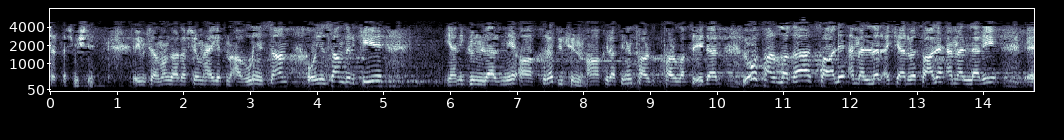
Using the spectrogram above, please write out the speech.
sərtləşmişdir. Ey müsəlman qardaşım, həqiqətən ağlı insan o insandır ki, yəni günlərini axirət üçün, axirətinin tar tarlası edər və o tarlada salih əməllər əkər və salih əməlləri e,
